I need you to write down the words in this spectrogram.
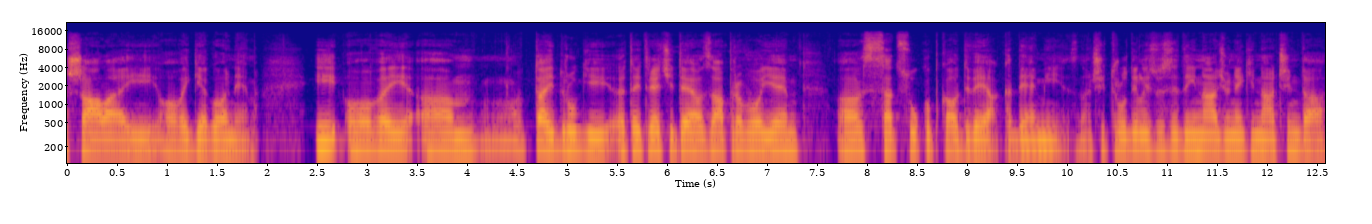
šala i ovaj, gegova nema. I ovaj, um, taj drugi, taj treći deo zapravo je uh, sad sukup kao dve akademije. Znači, trudili su se da i nađu neki način da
